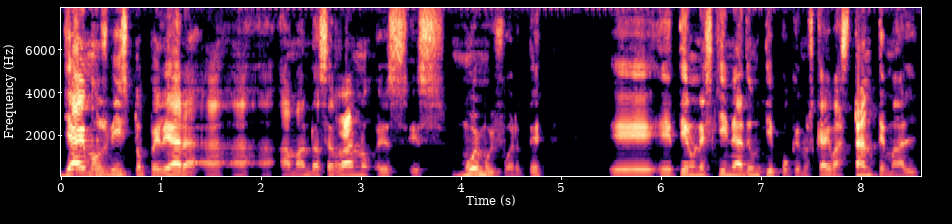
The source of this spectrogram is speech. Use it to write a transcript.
ya hemos visto pelear a, Amanda Serrano, es, es, muy, muy fuerte. Eh, tiene una esquina de un tipo que nos cae bastante mal.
